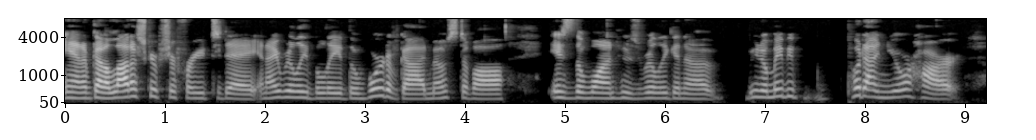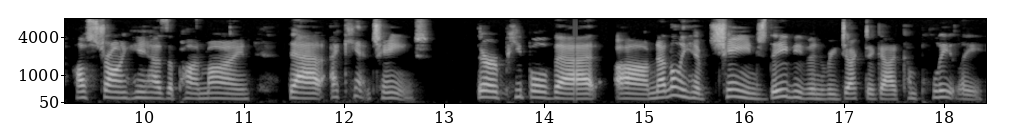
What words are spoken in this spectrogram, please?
And I've got a lot of scripture for you today. And I really believe the Word of God, most of all, is the one who's really going to, you know, maybe put on your heart how strong He has upon mine that I can't change. There are people that um, not only have changed, they've even rejected God completely,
